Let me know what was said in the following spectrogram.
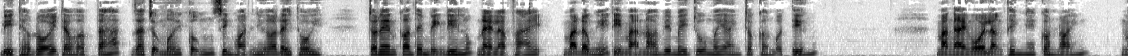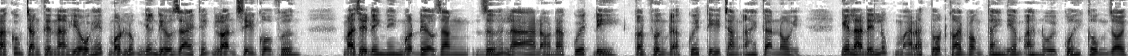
đi theo đội, theo hợp tác, ra chỗ mới cũng sinh hoạt như ở đây thôi. Cho nên con thấy mình đi lúc này là phải, mà đồng ý thì mạ nói với mấy chú mấy anh cho con một tiếng. Mà ngài ngồi lặng thinh nghe con nói, mà cũng chẳng thể nào hiểu hết một lúc những điều giải thích loạn xị của Phương, mà chỉ đinh ninh một điều rằng dứa là nó đã quyết đi, còn Phương đã quyết thì chẳng ai cả nổi, nghĩa là đến lúc mà đã tuột khỏi vòng tay niềm an ủi cuối cùng rồi.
